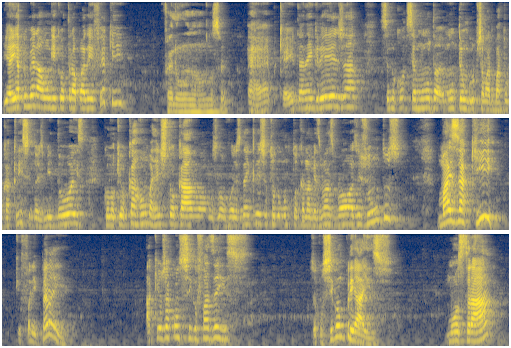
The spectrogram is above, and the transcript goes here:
E aí a primeira ONG que eu trabalhei foi aqui. Foi no, no, no É, porque aí tá na igreja, você, não, você monta, montei um grupo chamado Batuca Cristo em 2002, coloquei o carrão, mas a gente tocava os louvores da igreja, todo mundo tocando as mesmas vozes juntos. Mas aqui, que eu falei, peraí, aqui eu já consigo fazer isso. Já consigo ampliar isso. Mostrar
